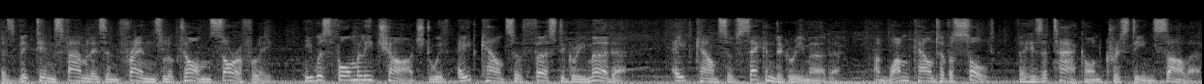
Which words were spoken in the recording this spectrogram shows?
As victims' families and friends looked on sorrowfully, he was formally charged with eight counts of first-degree murder, eight counts of second-degree murder, and one count of assault for his attack on Christine Sala.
